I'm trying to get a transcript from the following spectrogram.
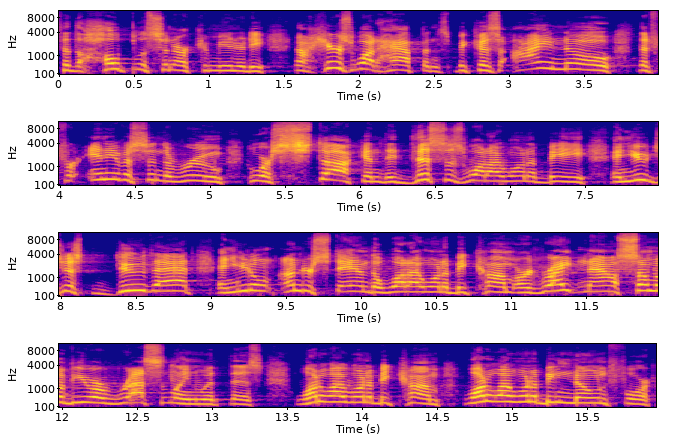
to the hopeless in our community. Now, here's what happens because I know that for any of us in the room who are stuck and this is what I want to be, and you just do that and you don't understand the what I want to become, or right now, some of you are wrestling with this. What do I want to become? What do I want to be known for?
